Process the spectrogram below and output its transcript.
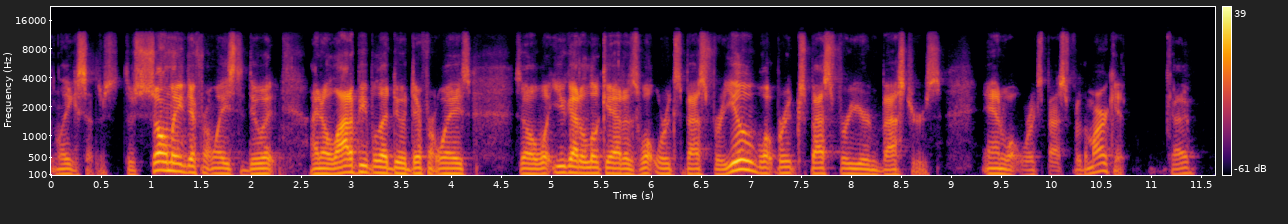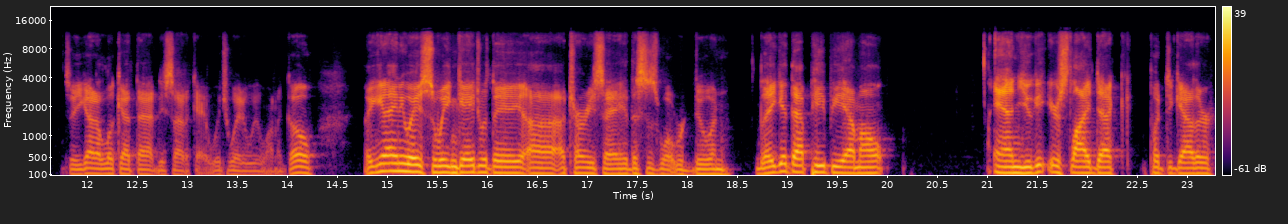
like I said, there's, there's so many different ways to do it. I know a lot of people that do it different ways. So what you got to look at is what works best for you, what works best for your investors, and what works best for the market. Okay. So you got to look at that and decide, okay, which way do we want to go? Again, anyway, so we engage with the uh, attorney, say, hey, this is what we're doing. They get that PPM out and you get your slide deck put together.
